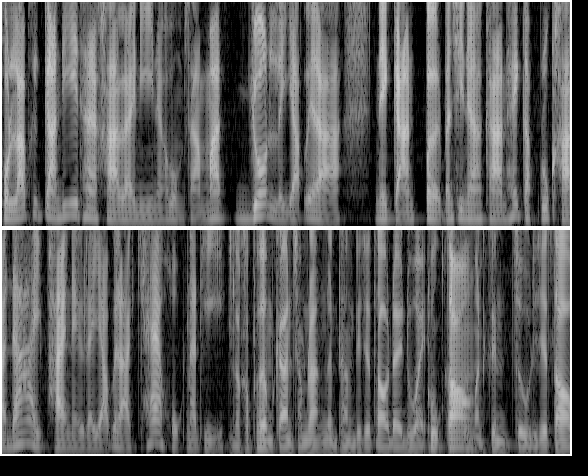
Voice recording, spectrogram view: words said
ผลลัพธ์คือการที่ธนาคารรายนี้นะครับผมสามารถย่นระยะเวลาในการเปิดบัญชีธนาคารให้กับลูกค้าได้ภายในระยะเวลาแค่ 6 นาที แล้วก็เพิ่มการชำระเงินทางดิจิทัลได้ด้วย ถูกต้องคือมันขึ้นสู่ดิจิทัล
